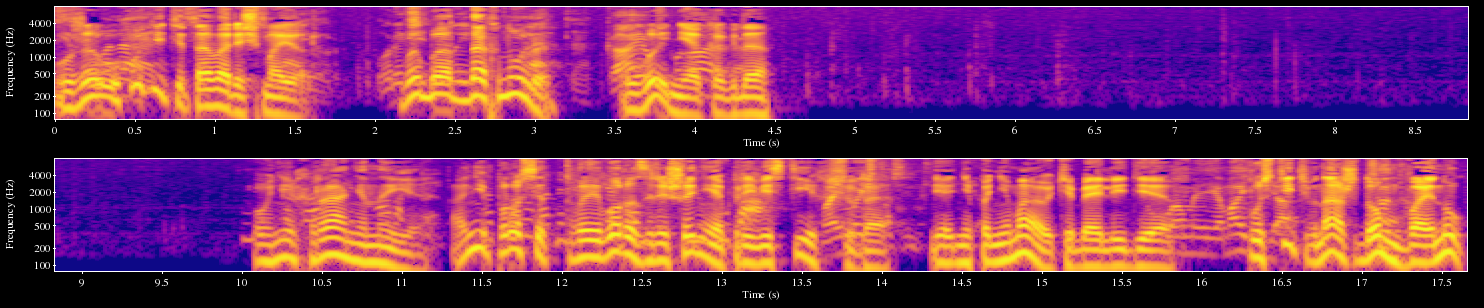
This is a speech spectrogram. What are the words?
Уже уходите, товарищ майор? Вы бы отдохнули. Увы, некогда. У них раненые. Они просят твоего разрешения привести их сюда. Я не понимаю тебя, Лидия. Пустить в наш дом войну,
